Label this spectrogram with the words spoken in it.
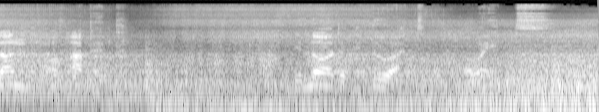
Son of Apep, the Lord of the Duat awaits.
